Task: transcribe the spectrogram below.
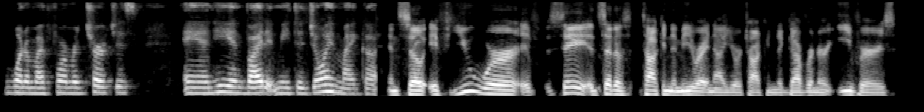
one of my former churches, and he invited me to join Micah. And so, if you were, if say instead of talking to me right now, you were talking to Governor Evers,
